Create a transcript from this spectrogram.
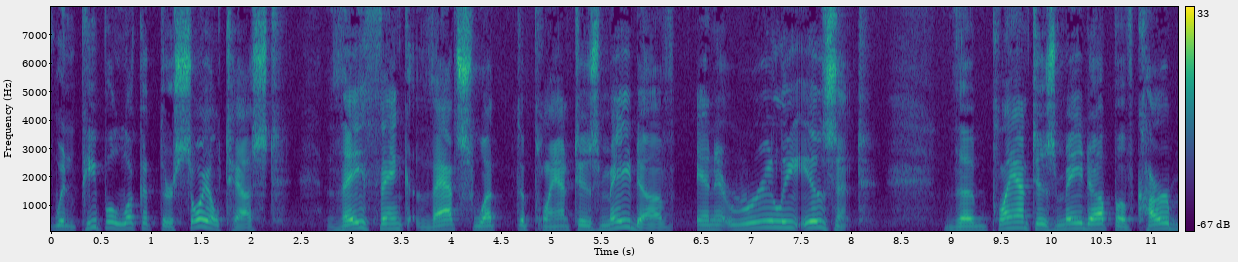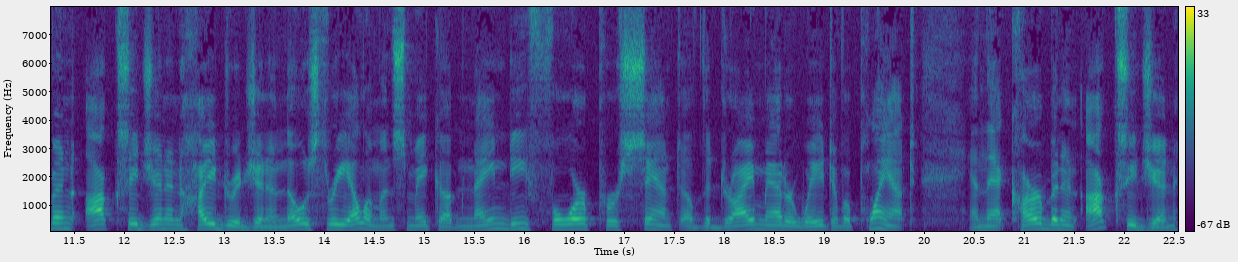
when people look at their soil test, they think that's what the plant is made of, and it really isn't. The plant is made up of carbon, oxygen, and hydrogen, and those three elements make up 94% of the dry matter weight of a plant and that carbon and oxygen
